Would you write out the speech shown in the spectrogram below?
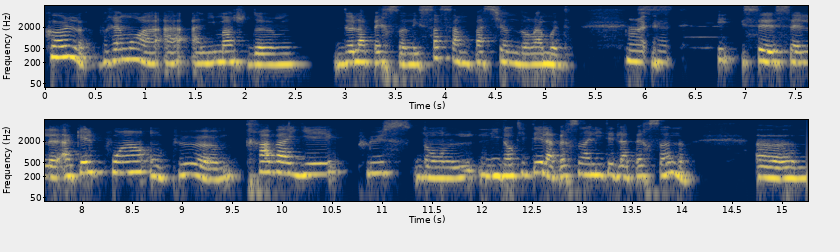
colle vraiment à, l'image de, de, la personne. Et ça, ça me passionne dans la mode. C'est à quel point on peut euh, travailler plus dans l'identité, la personnalité de la personne euh,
